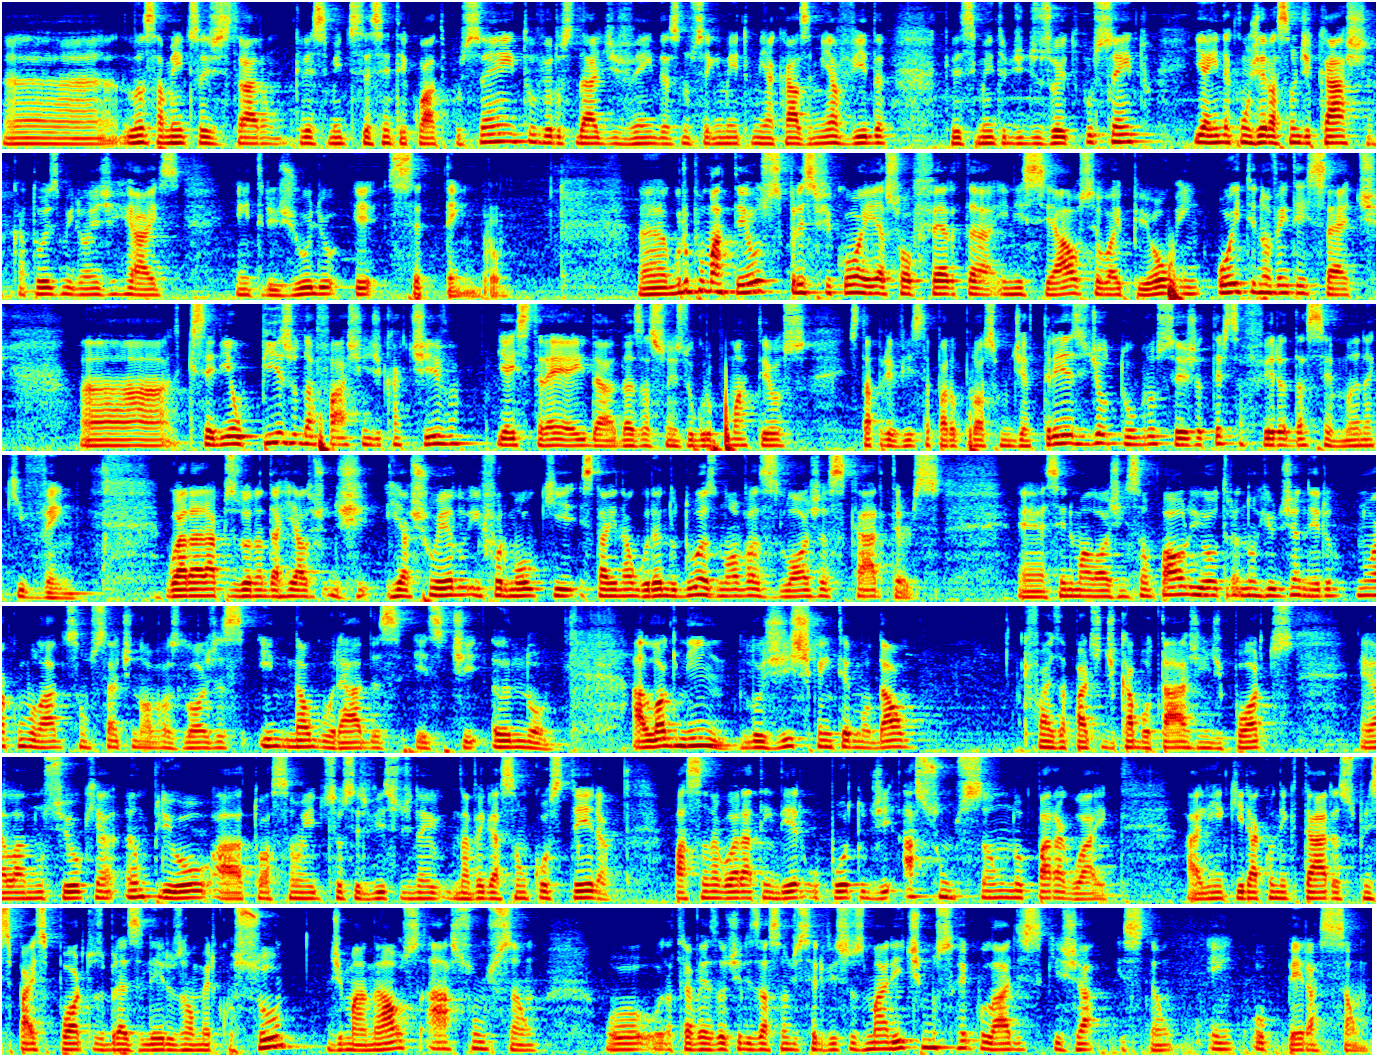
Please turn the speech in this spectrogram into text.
Uh, lançamentos registraram crescimento de 64%, velocidade de vendas no segmento Minha Casa Minha Vida, crescimento de 18% e ainda com geração de caixa, 14 milhões de reais entre julho e setembro. Uh, Grupo Mateus precificou aí a sua oferta inicial, seu IPO, em 8,97 uh, que seria o piso da faixa indicativa, e a estreia aí da, das ações do Grupo Mateus está prevista para o próximo dia 13 de outubro, ou seja, terça-feira da semana que vem. Guararapes, dona da Riachuelo, informou que está inaugurando duas novas lojas Carters, é, sendo uma loja em São Paulo e outra no Rio de Janeiro. No acumulado, são sete novas lojas inauguradas este ano. A Lognin, logística intermodal, que faz a parte de cabotagem de portos, ela anunciou que ampliou a atuação aí do seu serviço de navegação costeira, passando agora a atender o porto de Assunção, no Paraguai. A linha que irá conectar os principais portos brasileiros ao Mercosul, de Manaus a Assunção, ou, através da utilização de serviços marítimos regulares que já estão em operação.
